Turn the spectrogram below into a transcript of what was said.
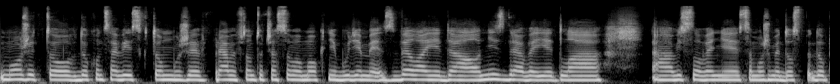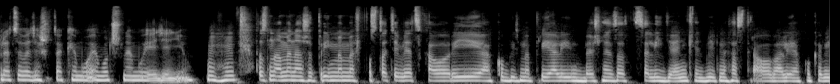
môže to dokonca viesť k tomu, že práve v tomto časovom okne budeme z veľa jedál, nezdravé jedlá a vyslovene sa môžeme dopracovať až k takému emočnému jedeniu. Uh-huh. To znamená, že príjmeme v podstate viac kalórií, ako by sme prijali bežne za celý deň, keď by sme sa stravovali ako keby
